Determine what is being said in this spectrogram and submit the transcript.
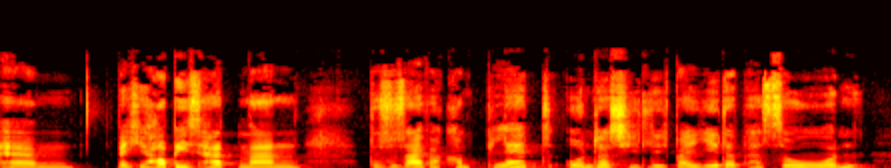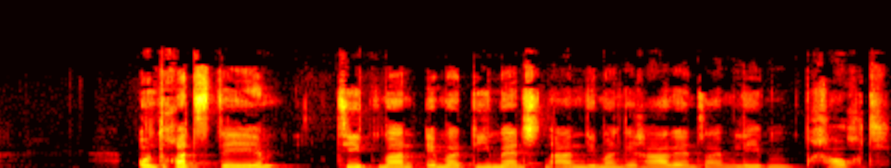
Ähm, welche Hobbys hat man? Das ist einfach komplett unterschiedlich bei jeder Person. Und trotzdem zieht man immer die Menschen an, die man gerade in seinem Leben braucht.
